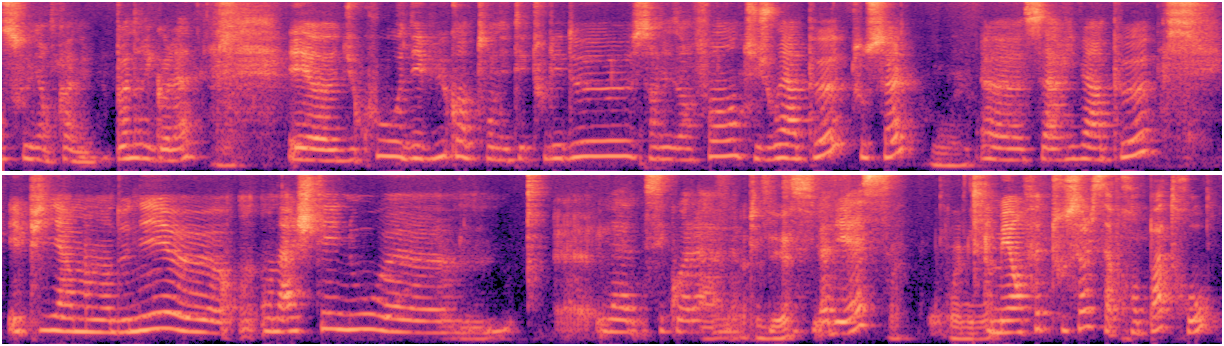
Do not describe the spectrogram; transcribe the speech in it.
souvenirs, quand même, une bonne rigolade. Et euh, du coup, au début, quand on était tous les deux, sans les enfants, tu jouais un peu, tout seul. Ouais. Euh, ça arrivait un peu. Et puis, à un moment donné, euh, on, on a acheté, nous, la- c'est quoi la, la La petite DS. La DS. Ouais. Mais en fait, tout seul, ça prend pas trop.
